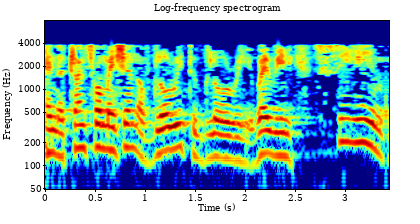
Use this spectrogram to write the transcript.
and the transformation of glory to glory, where we see him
